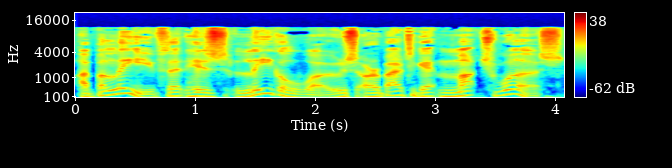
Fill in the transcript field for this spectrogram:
I believe that his legal woes are about to get much worse.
